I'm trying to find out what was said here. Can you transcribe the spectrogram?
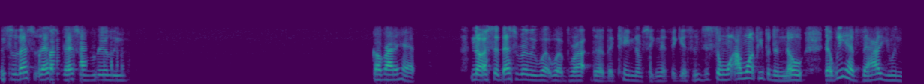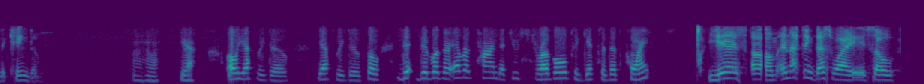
And so that's that's that's really Go right ahead. No, I said that's really what what brought the the kingdom significance, and just to, I want people to know that we have value in the kingdom. Mhm. Yeah. Oh, yes, we do. Yes, we do. So, did, did was there ever a time that you struggled to get to this point? Yes, um, and I think that's why so.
